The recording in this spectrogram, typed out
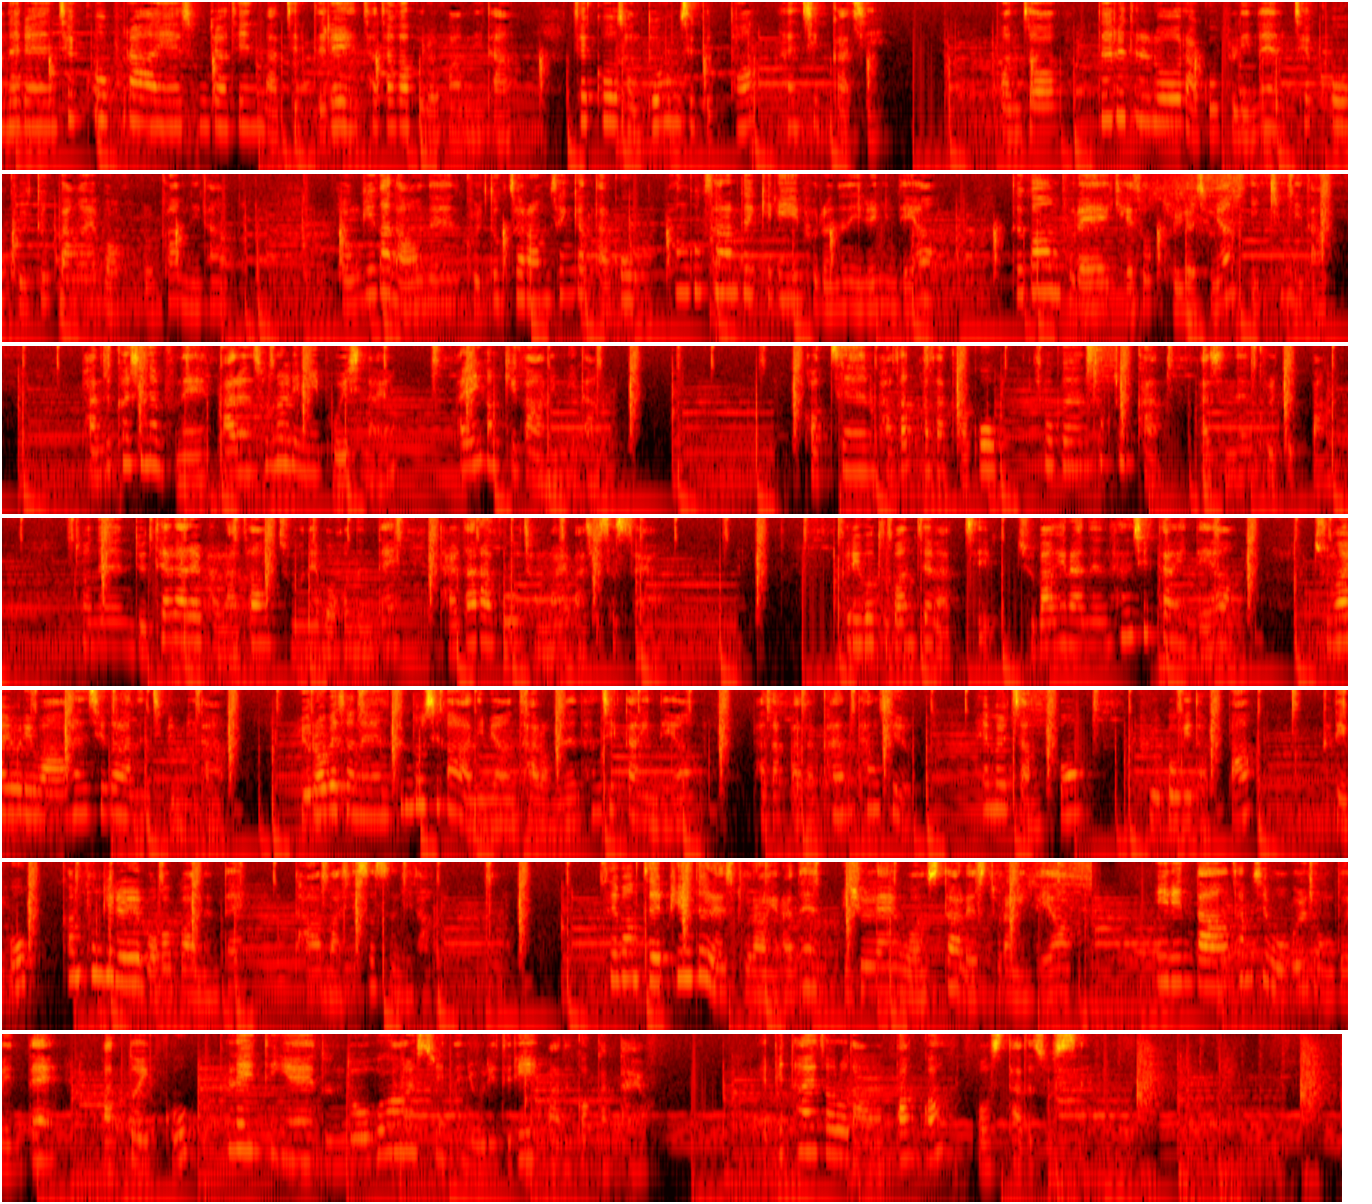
오늘은 체코 프라하에 숨겨진 맛집들을 찾아가 보려고 합니다. 체코 전통 음식부터 한식까지. 먼저 뜨르들로라고 불리는 체코 굴뚝빵을 먹어볼까 합니다. 연기가 나오는 굴뚝처럼 생겼다고 한국 사람들끼리 부르는 이름인데요. 뜨거운 불에 계속 돌려주면 익힙니다. 반죽하시는 분의 빠른 손놀림이 보이시나요? 빨리 감기가 아닙니다. 겉은 바삭바삭하고 속은 촉촉한 맛있는 굴뚝빵. 저는 뉴텔라를 발라서 주문해 먹었는데 달달하고 정말 맛있었어요. 그리고 두 번째 맛집, 주방이라는 한식당인데요. 중화 요리와 한식을 하는 집입니다. 유럽에서는 큰 도시가 아니면 잘 없는 한식당인데요. 바삭바삭한 탕수육, 해물짬뽕, 불고기 덮밥, 그리고 깐풍기를 먹어보았는데 다 맛있었습니다. 세 번째 필드 레스토랑이라는 미슐랭 원스타 레스토랑인데요. 1인당 35불 정도인데 맛도 있고 플레이팅에 눈도 호강할 수 있는 요리들이 많은 것 같아요. 에피타이저로 나온 빵과 머스타드 소스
